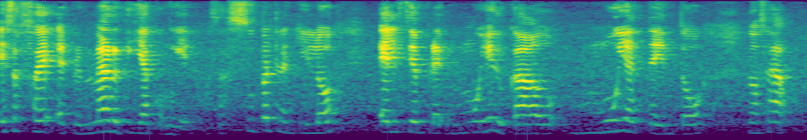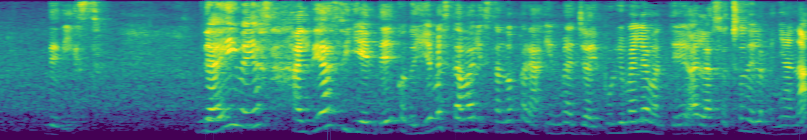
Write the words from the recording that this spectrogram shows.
eso fue el primer día con él o sea súper tranquilo él siempre muy educado muy atento no o de 10 de ahí veías al día siguiente cuando yo me estaba listando para irme a Jaipur yo me levanté a las 8 de la mañana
